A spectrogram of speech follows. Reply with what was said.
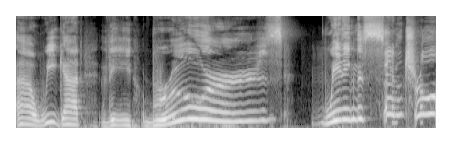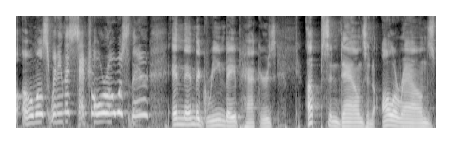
uh, we got the Brewers winning the Central, almost winning the Central. We're almost there. And then the Green Bay Packers ups and downs and all arounds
